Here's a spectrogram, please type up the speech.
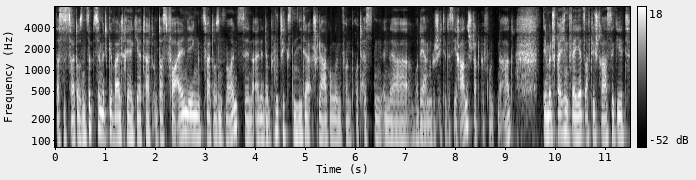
dass es 2017 mit Gewalt reagiert hat und dass vor allen Dingen 2019 eine der blutigsten Niederschlagungen von Protesten in der modernen Geschichte des Irans stattgefunden hat. Dementsprechend, wer jetzt auf die Straße geht,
